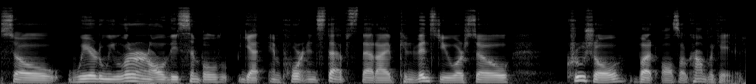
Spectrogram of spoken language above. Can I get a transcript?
So, where do we learn all these simple yet important steps that I've convinced you are so crucial but also complicated.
